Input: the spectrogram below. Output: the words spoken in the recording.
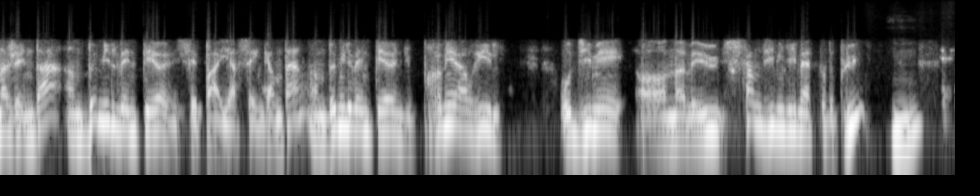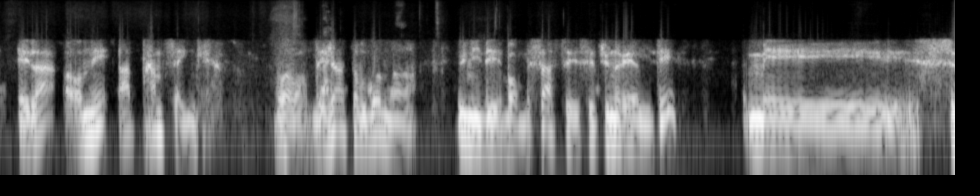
agenda en 2021. C'est pas il y a 50 ans. En 2021, du 1er avril au 10 mai, on avait eu 110 mm de pluie. Et là, on est à 35. Voilà. Déjà, ça vous donne euh, une idée. Bon, mais ça, c'est une réalité. Mais ce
